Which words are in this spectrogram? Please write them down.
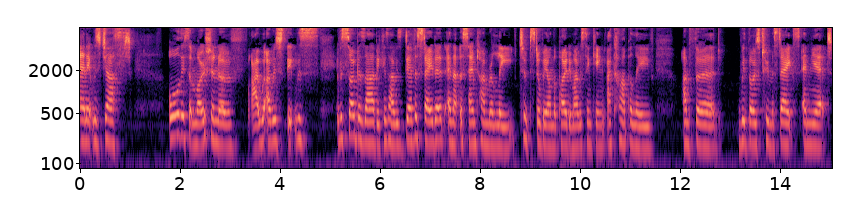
And it was just all this emotion of, I, I was, it was, it was so bizarre because I was devastated and at the same time relieved to still be on the podium. I was thinking, I can't believe I'm third with those two mistakes, and yet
